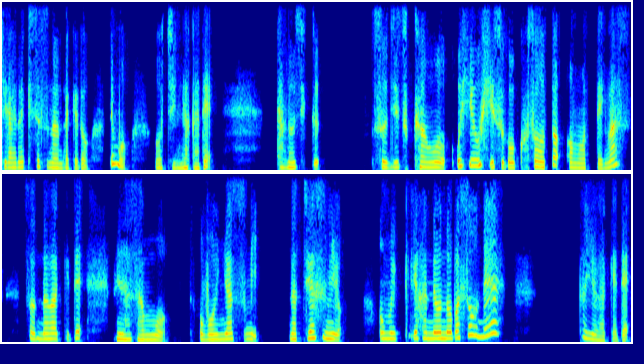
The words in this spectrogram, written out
嫌いな季節なんだけど、でも、お家の中で楽しく、数日間をうひうひ過ごそうと思っています。そんなわけで、皆さんもお盆休み、夏休みを思いっきり羽を伸ばそうね。というわけで、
